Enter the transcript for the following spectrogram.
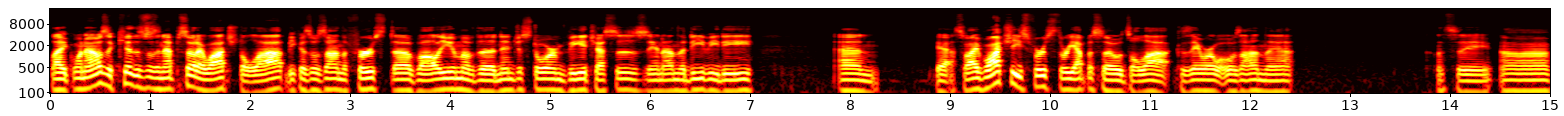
Like when I was a kid, this was an episode I watched a lot because it was on the first uh, volume of the Ninja Storm VHSs and on the DVD. And yeah, so I've watched these first three episodes a lot because they were what was on that. Let's see. Uh,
